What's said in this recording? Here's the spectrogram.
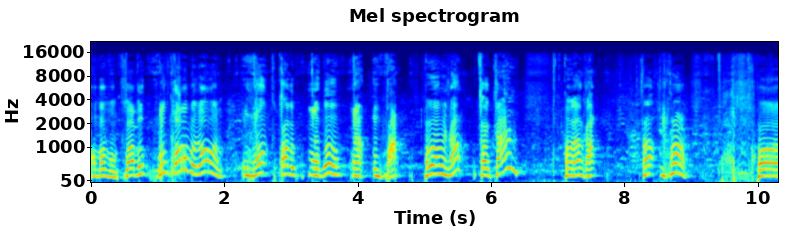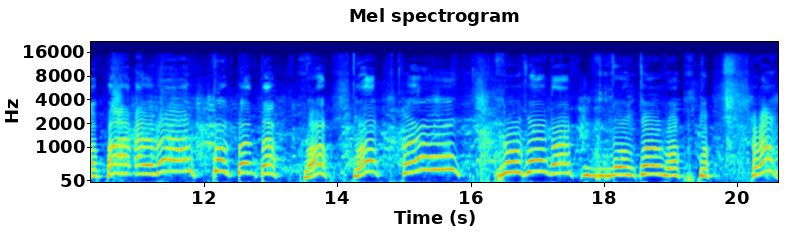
ham om så vi nu kommer ballonen. Ja, så vi jeg går ja, en brand. Så er vi så. Så kan han. Så er han gang. Så så. Og hvad er det med? Bum bum bum. Nå, nå, nå. Jo, men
